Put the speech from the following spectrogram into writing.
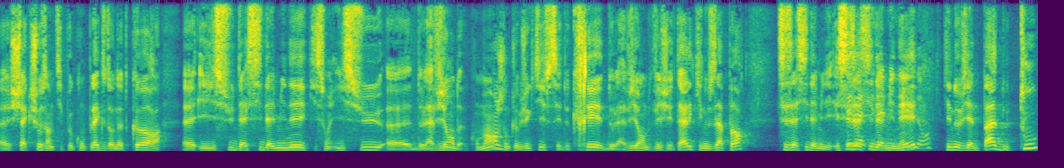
Euh, chaque chose un petit peu complexe dans notre corps euh, est issue d'acides aminés qui sont issus de la viande qu'on mange. Donc l'objectif, c'est de créer de la viande végétale qui nous apporte ces acides aminés. Et ces, acides, aminés, qui ne viennent pas de tous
